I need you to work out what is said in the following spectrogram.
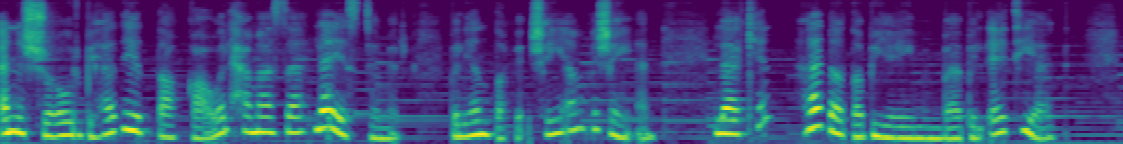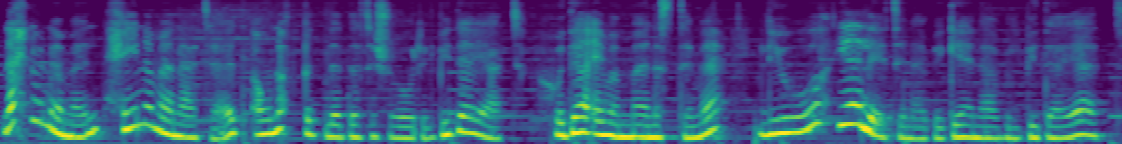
أن الشعور بهذه الطاقة والحماسة لا يستمر بل ينطفئ شيئا فشيئا. لكن هذا طبيعي من باب الاعتياد. نحن نمل حينما نعتاد أو نفقد لذة شعور البدايات ودائما ما نستمع ليوه يا ليتنا بقينا بالبدايات.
